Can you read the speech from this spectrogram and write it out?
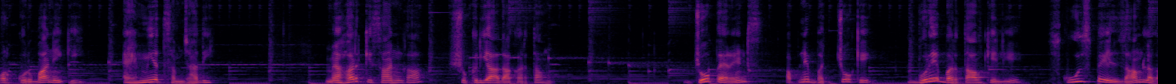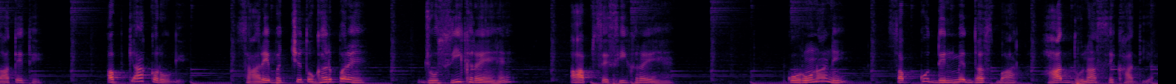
और कुर्बानी की अहमियत समझा दी। मैं हर किसान का शुक्रिया अदा करता हूँ। जो पेरेंट्स अपने बच्चों के बुरे बर्ताव के लिए स्कूल्स पे इल्ज़ाम लगाते थे, अब क्या करोगे? सारे बच्चे तो घर पर हैं, जो सीख रहे हैं, आपसे सीख रहे हैं। कोरोना ने सबको दिन में दस बार हाथ धोना सिखा दिया,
